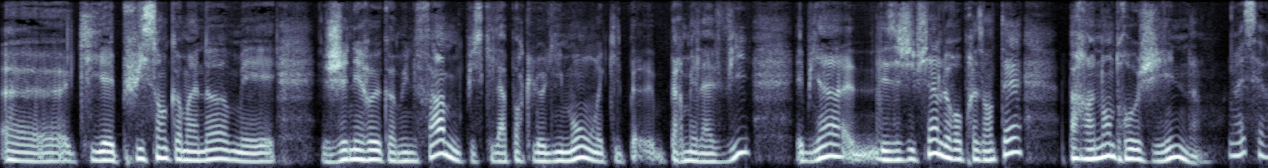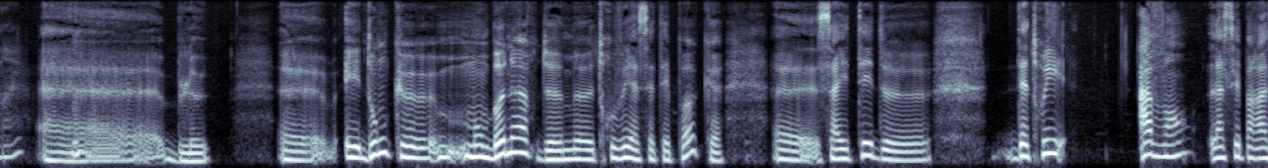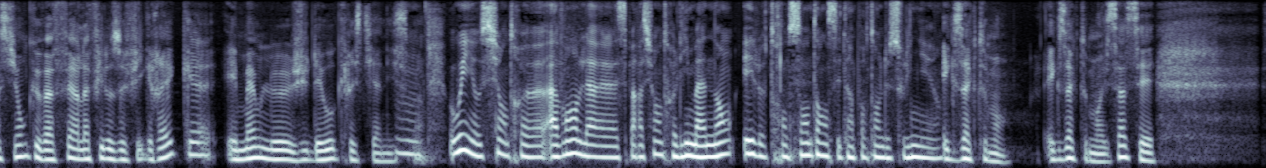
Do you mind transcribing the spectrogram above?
euh, qui est puissant comme un homme et généreux comme une femme, puisqu'il apporte le limon et qu'il per- permet la vie, eh bien les Égyptiens le représentaient par un androgyne Oui, c'est vrai. euh, bleu. Euh, et donc, euh, mon bonheur de me trouver à cette époque, ça a été de d'être oui avant la séparation que va faire la philosophie grecque et même le judéo-christianisme. Mm. Oui, aussi entre avant la, la séparation entre l'immanent et le transcendant, c'est important de le souligner. hein. Exactement, exactement. Et ça, c'est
